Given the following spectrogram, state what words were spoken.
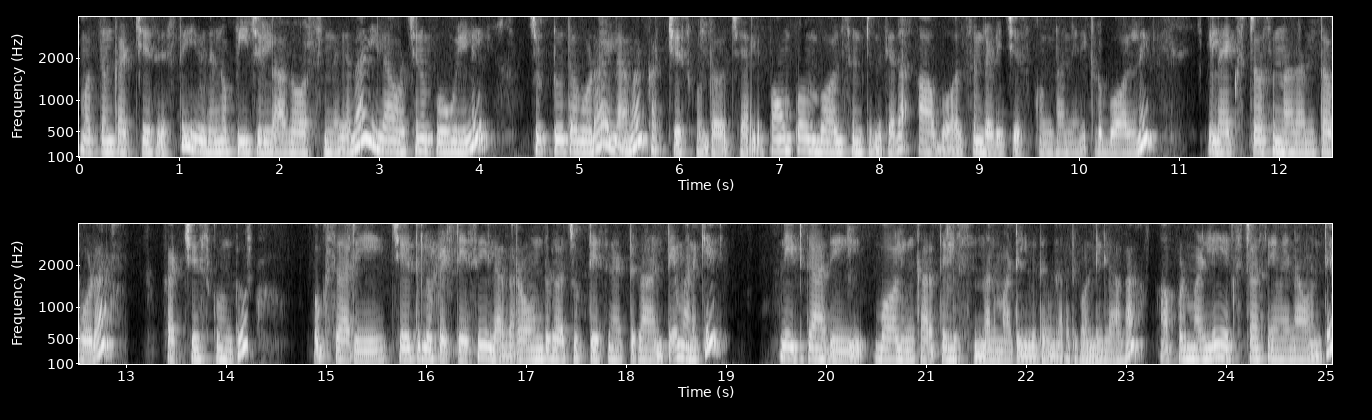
మొత్తం కట్ చేసేస్తే ఈ విధంగా పీచుల్లాగా వస్తుంది కదా. ఇలా వచ్చిన పోగుల్ని చుట్టూతో కూడా ఇలాగా కట్ చేసుకుంటూ వచ్చేయాలి. పామ్ పామ్ బాల్స్ ఉంటుంది కదా ఆ బాల్స్ని రెడీ చేసుకుంటాను నేను ఇక్కడ బాల్ని. ఇలా ఎక్స్ట్రాస్ ఉన్నదంతా కూడా కట్ చేసుకుంటూ ఒకసారి చేతిలో పెట్టేసి ఇలాగ రౌండ్గా చుట్టేసినట్టుగా అంటే మనకి నీట్గా అది బాల్ ఇంకా తెలుస్తుంది అనమాట ఈ విధంగా అదిగోండి ఇలాగా. అప్పుడు మళ్ళీ ఎక్స్ట్రాస్ ఏమైనా ఉంటే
